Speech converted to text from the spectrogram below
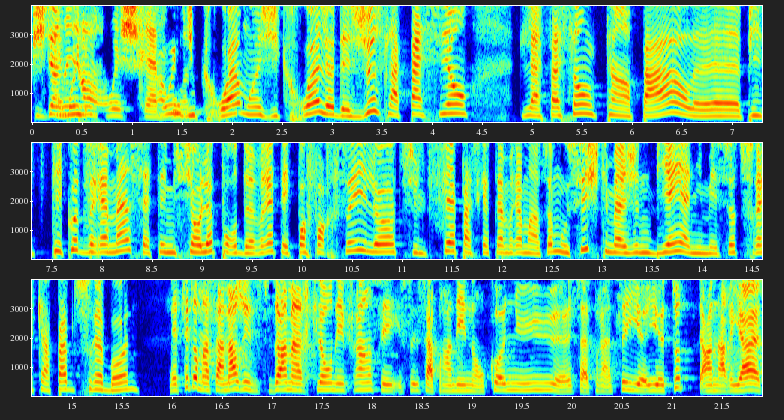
Puis je donnerais, ah oui, je serais Ah oui, j'y crois, moi, j'y crois, là, de juste la passion, de la façon que t'en parles, euh, puis t'écoutes vraiment cette émission-là pour de vrai, t'es pas forcé, là, tu le fais parce que t'aimes vraiment ça. Moi aussi, je t'imagine bien animer ça, tu serais capable, tu serais bonne. Mais tu sais comment ça marche, les diffuseurs Marie-Claude et France, c'est, ça prend des noms connus, euh, ça prend, tu sais, il y, a tout en arrière.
